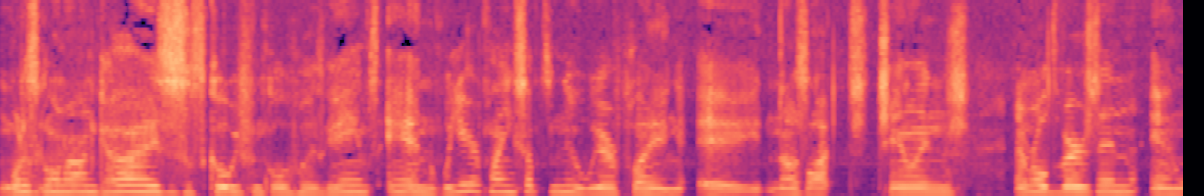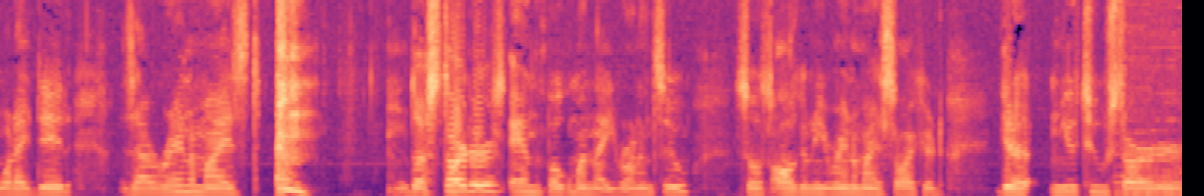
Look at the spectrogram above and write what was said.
What is going on, guys? This is Kobe from Kobe Plays Games, and we are playing something new. We are playing a Nuzlocke Challenge Emerald version, and what I did is I randomized the starters and the Pokemon that you run into. So it's all going to be randomized so I could get a Mewtwo starter,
